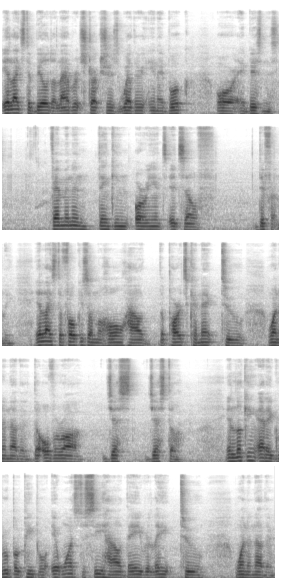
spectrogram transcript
It likes to build elaborate structures, whether in a book or a business. Feminine thinking orients itself differently. It likes to focus on the whole, how the parts connect to one another, the overall gest gesto. Uh, in looking at a group of people, it wants to see how they relate to one another.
